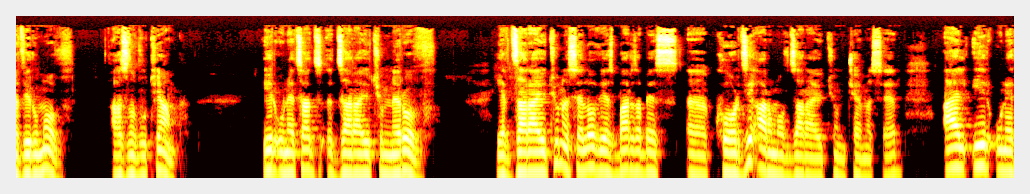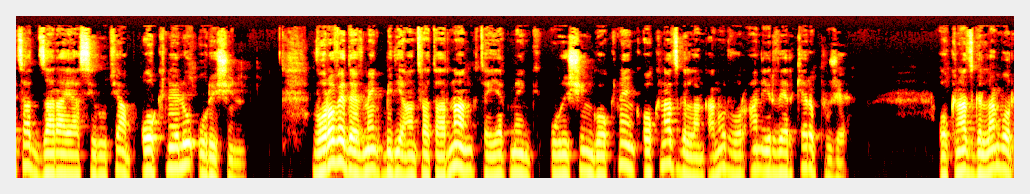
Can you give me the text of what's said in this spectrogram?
նվիրումով ազնվությամբ իր ունեցած ծառայություններով եւ ծառայություն ասելով ես բարձրապես կորձի առումով ծառայություն չեմ ասել այլ իր ունեցած ծառայասիրությամբ օգնելու ուրիշին որովհետև մենք պիտի անդրադառնանք թե երբ մենք ուրիշին գոքնենք, օգնած գլանք անոր, որ ան իր վերքերը փուժե։ Օգնած գլանք, որ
